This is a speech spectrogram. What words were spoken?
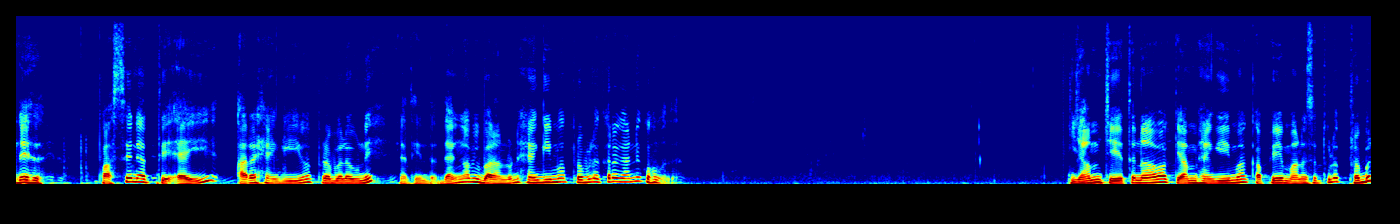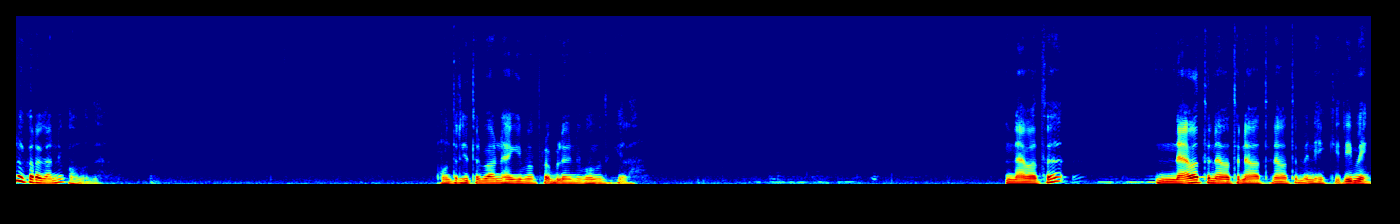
නේද? පස්සේ නැත්තේ ඇයි? අර හැඟීම ප්‍රබල වුණේ නැතින්ද? දැන් අපි බලන්නුන හැඟීම ප්‍රබල කරගන්න කොහොමද? යම් චේතනාවක් යම් හැඟීමක් අපේ මනස තුළ ප්‍රබල කරගන්න කොහොමද. හොඳ හිත බාන හැඟීම ප්‍රබලවෙන්න කොහොමද කියලා. නැවත නැවත නැවත නැවත නැවත මෙනෙහි කිරීමෙන්.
